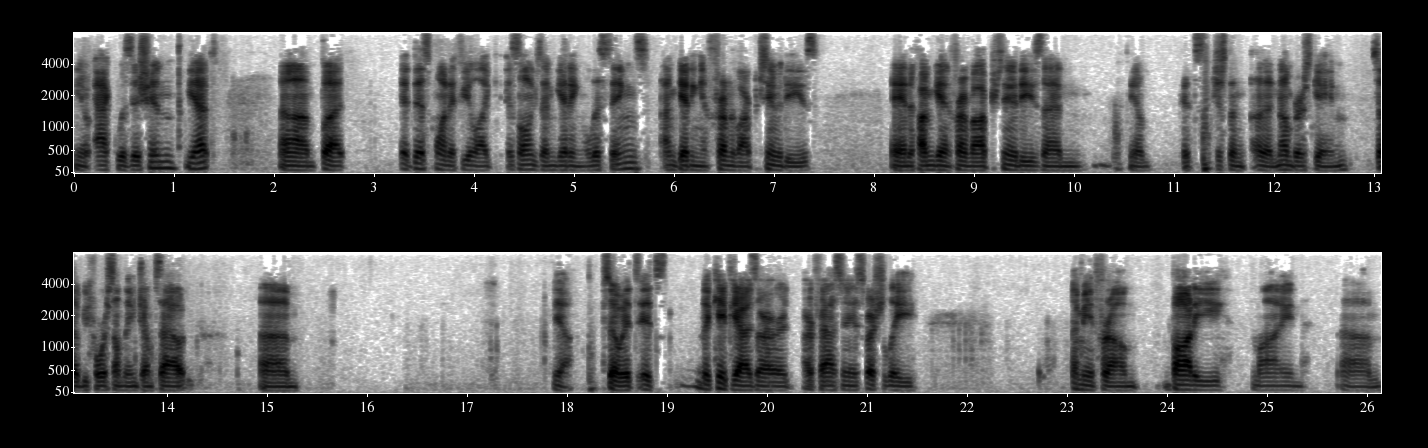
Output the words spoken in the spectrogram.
you know acquisition yet, um, but at this point, I feel like as long as I'm getting listings, I'm getting in front of opportunities, and if I'm getting in front of opportunities, then you know it's just a, a numbers game. So before something jumps out, um, yeah. So it's it's the KPIs are are fascinating, especially. I mean, from body, mind, um,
